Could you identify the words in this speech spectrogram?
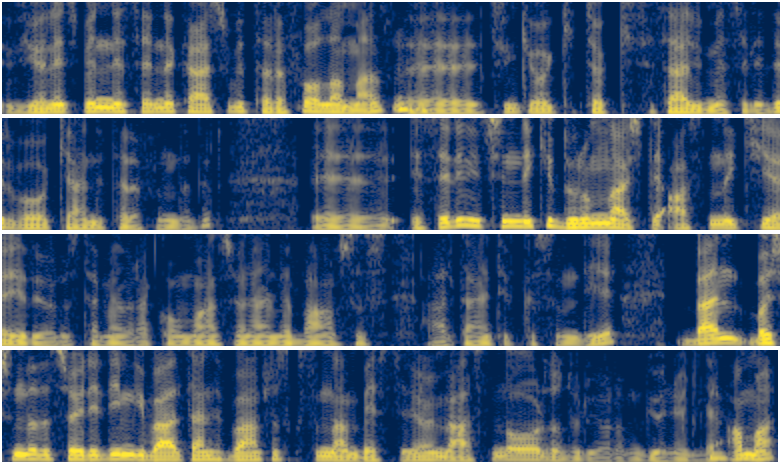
yönetmenin eserine karşı bir tarafı olamaz. E, çünkü o çok kişisel bir meseledir ve o kendi tarafındadır. E, eserin içindeki durumlar işte aslında ikiye ayırıyoruz temel olarak konvansiyonel ve bağımsız alternatif kısım diye. Ben başında da söylediğim gibi alternatif bağımsız kısımdan besleniyorum ve aslında orada duruyorum gönülde. Ama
